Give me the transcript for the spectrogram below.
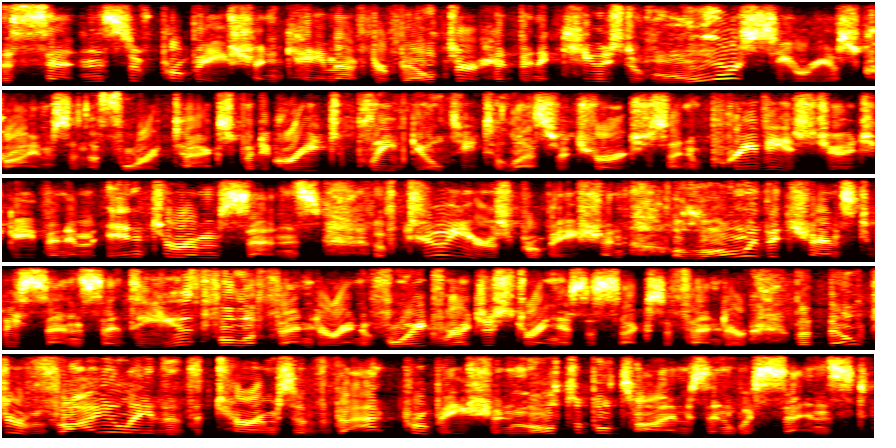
the sentence of probation came after Belter had been accused of more serious crimes than the four attacks, but agreed to plead guilty to lesser charges. And a previous judge gave him an interim sentence of two years probation, along with a chance to be sentenced as a youthful offender and avoid registering as a sex offender. But Belter violated the terms of that probation multiple times and was sentenced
